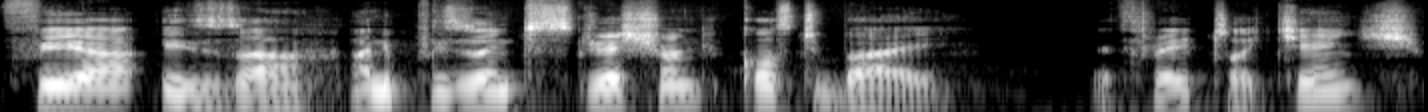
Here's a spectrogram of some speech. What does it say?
Fear is an unpleasant situation caused by a threat or change,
